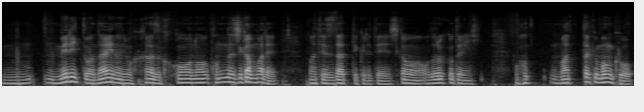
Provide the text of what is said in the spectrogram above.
メリットはないのにもかかわらずここのこんな時間まで、まあ、手伝ってくれてしかも驚くことに全く文句を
